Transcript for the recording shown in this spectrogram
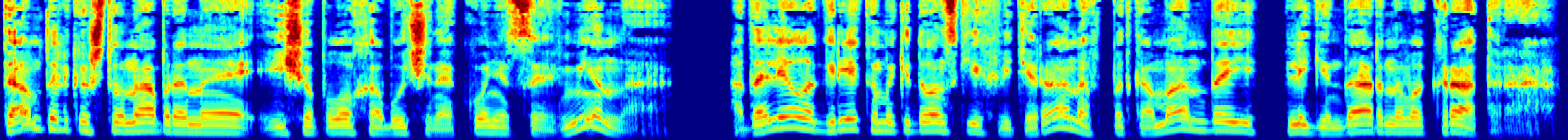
Там только что набранная и еще плохо обученная конница Евмена одолела греко-македонских ветеранов под командой легендарного кратера.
